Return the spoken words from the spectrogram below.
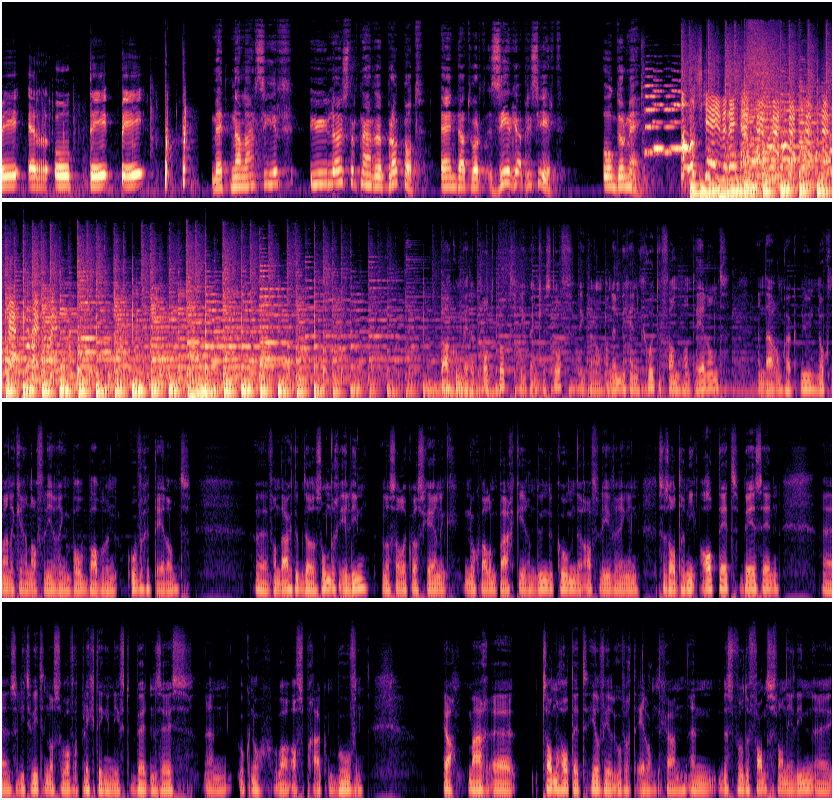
P-R-O-T-P. Met Nalaars hier. U luistert naar de Protpot. En dat wordt zeer geapprecieerd. Ook door mij. Alles geven, hè? Welkom bij de Protpot. Ik ben Christophe. Ik ben al van in het begin grote fan van het eiland. En daarom ga ik nu nog maar een keer een aflevering bol babbelen over het eiland. Eh, vandaag doe ik dat zonder Eline. En dat zal ik waarschijnlijk nog wel een paar keren doen de komende afleveringen. Ze zal er niet altijd bij zijn. Eh, ze liet weten dat ze wat verplichtingen heeft buitenshuis. En ook nog wat afspraken boven. Ja, maar eh, het zal nog altijd heel veel over het eiland gaan. En dus voor de fans van Eline,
